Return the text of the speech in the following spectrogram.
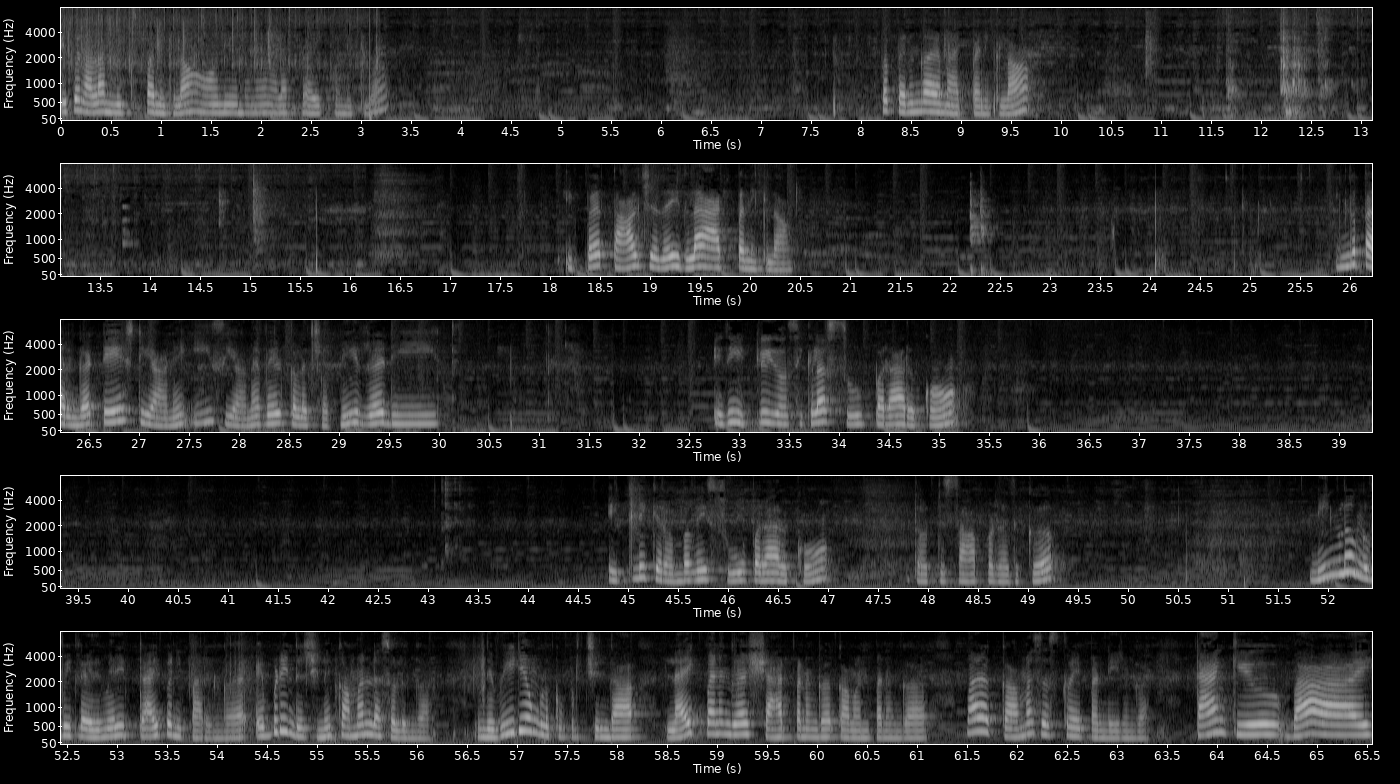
இப்போ நல்லா மிக்ஸ் பண்ணிக்கலாம். ஆனியன்லாம் நல்லா ஃப்ரை பண்ணிக்கலாம். இப்போ பெருங்காயம் ஆட் பண்ணிக்கலாம். இப்போ தாளிச்சதை இதில் ஆட் பண்ணிக்கலாம். இங்கே பாருங்கள் டேஸ்டியான ஈஸியான வேர்க்கடலை சட்னி ரெடி இது இட்லி தோசைக்கெல்லாம் சூப்பராக இருக்கும். இட்லிக்கு ரொம்பவே சூப்பராக இருக்கும். தொட்டு சாப்பிட்றதுக்கு. நீங்களும் உங்கள் வீட்டில் இதுமாரி ட்ரை பண்ணி பாருங்கள் எப்படி இருந்துச்சுன்னு கமெண்டில் சொல்லுங்கள் இந்த வீடியோ உங்களுக்கு பிடிச்சிருந்தா லைக் பண்ணுங்கள் ஷேர் பண்ணுங்கள் கமெண்ட் பண்ணுங்கள் மறக்காமல் சப்ஸ்கிரைப் பண்ணிடுங்க தேங்க்யூ பாய்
